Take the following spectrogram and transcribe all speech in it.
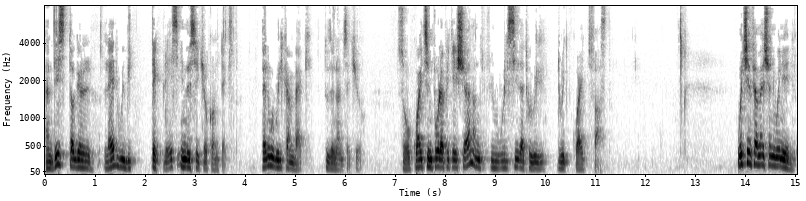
And this toggle LED will be take place in the secure context. Then we will come back to the non-secure. So quite simple application, and you will see that we will do it quite fast. Which information we need?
